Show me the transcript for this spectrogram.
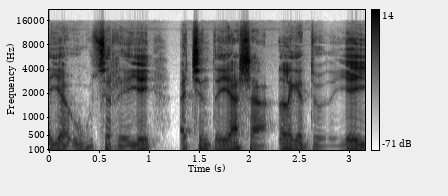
ayaa ugu sarreeyey ajendayaasha laga doodayey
